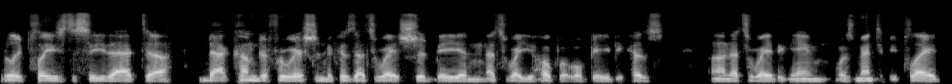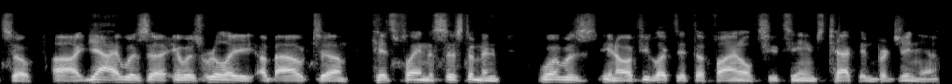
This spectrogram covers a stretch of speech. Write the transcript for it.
really pleased to see that, uh, that come to fruition because that's the way it should be. And that's the way you hope it will be because, uh, that's the way the game was meant to be played. So, uh, yeah, it was, uh, it was really about, um, kids playing the system and, what was, you know, if you looked at the final two teams, Tech and Virginia,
